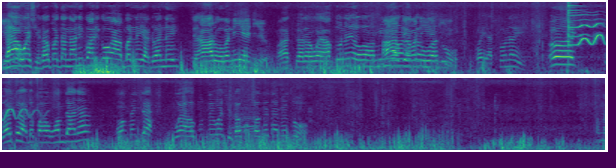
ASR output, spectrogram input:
ના હોય સેટા પર નાની પાડી કો આ બંને અડવા નહીં. તે હારો હવે નહીં એડી વાત કરે હોય આવતો નહીં હવે અમી ના નહીં આવતો ઈ હોય ઓય આવતો નહીં. ઓય. ઓય તો આડો પાવ ઓમ જા ને. ઓમ થઈ જા. ઓય આવતું નહીં હોય સેટા પર પગે ના બેસો. અને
